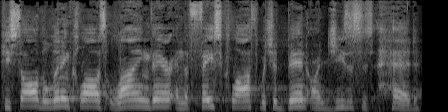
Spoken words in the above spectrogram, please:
He saw the linen cloths lying there and the face cloth which had been on Jesus' head,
